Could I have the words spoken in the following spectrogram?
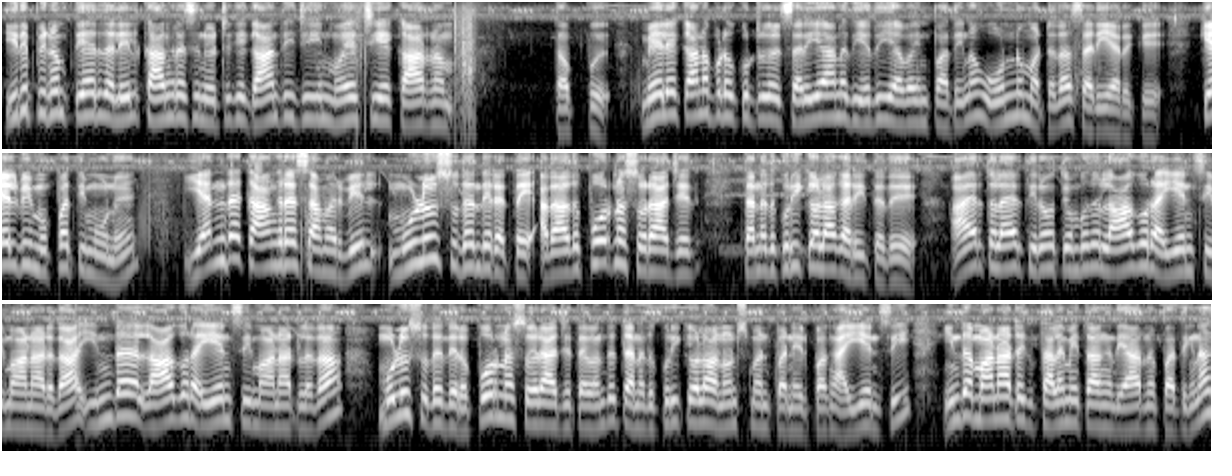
இருப்பினும் தேர்தலில் காங்கிரசின் வெற்றிக்கு காந்திஜியின் முயற்சியே காரணம். தப்பு. மேலே காணப்படும் கூற்றுகள் சரியானது எது எவைன்னு பார்த்தீங்கன்னா ஒன்று மட்டும்தான் சரியாக இருக்குது கேள்வி முப்பத்தி மூணு எந்த காங்கிரஸ் அமர்வில் முழு சுதந்திரத்தை அதாவது பூர்ண சுவராஜை தனது குறிக்கோளாக அறிவித்தது? ஆயிரத்தி தொள்ளாயிரத்தி இருபத்தி ஒம்பது லாகூர் ஐஎன்சி மாநாடு தான். இந்த லாகூர் ஐஎன்சி மாநாட்டில் தான் முழு சுதந்திரம் பூர்ண சுவராஜ்யத்தை வந்து தனது குறிக்கோளாக அனௌன்ஸ்மெண்ட் பண்ணியிருப்பாங்க ஐஎன்சி இந்த மாநாட்டுக்கு தலைமை தாங்குது யாருன்னு பார்த்தீங்கன்னா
